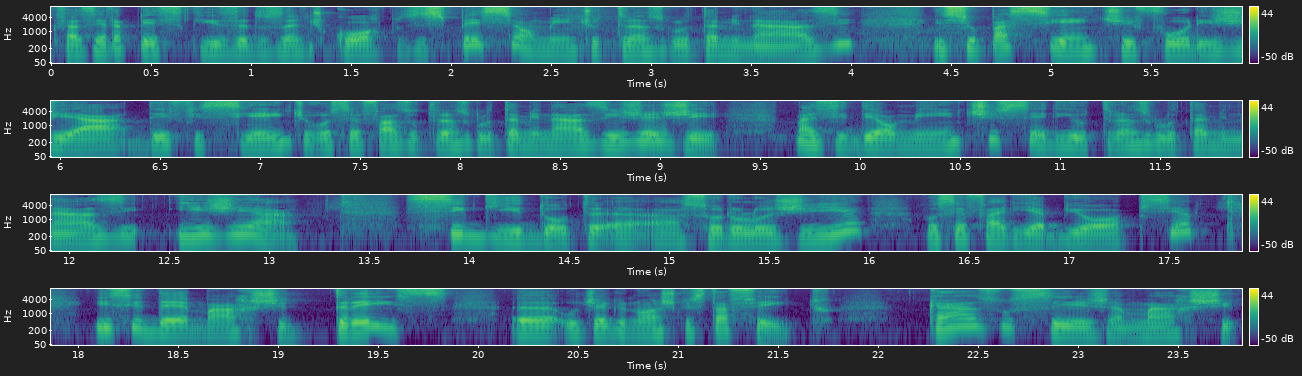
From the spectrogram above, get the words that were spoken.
fazer a pesquisa dos anticorpos, especialmente o transglutaminase, e se o paciente for IgA deficiente, você faz o transglutaminase IgG, mas idealmente seria o transglutaminase IgA. Seguido a, sorologia, você faria a biópsia e se der marche 3, uh, o diagnóstico está feito. Caso seja marche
